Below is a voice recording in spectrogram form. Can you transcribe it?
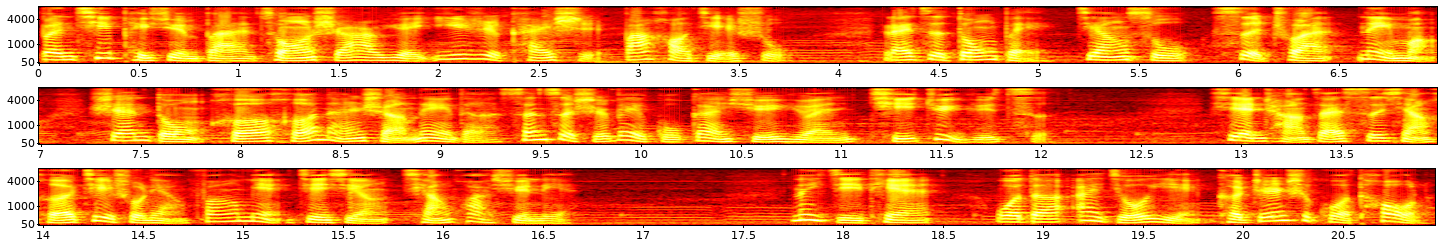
本期培训班从十二月一日开始，八号结束。来自东北、江苏、四川、内蒙、山东和河南省内的三四十位骨干学员齐聚于此，现场在思想和技术两方面进行强化训练。那几天。我的艾灸瘾可真是过透了。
